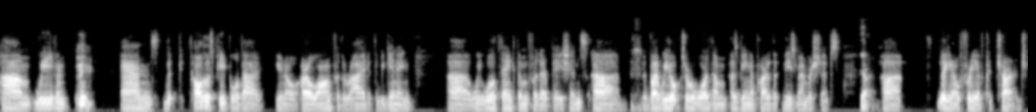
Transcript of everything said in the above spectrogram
Um, we even and the, all those people that you know are along for the ride at the beginning, uh, we will thank them for their patience. Uh, but we hope to reward them as being a part of the, these memberships. Yeah. You know, free of charge.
